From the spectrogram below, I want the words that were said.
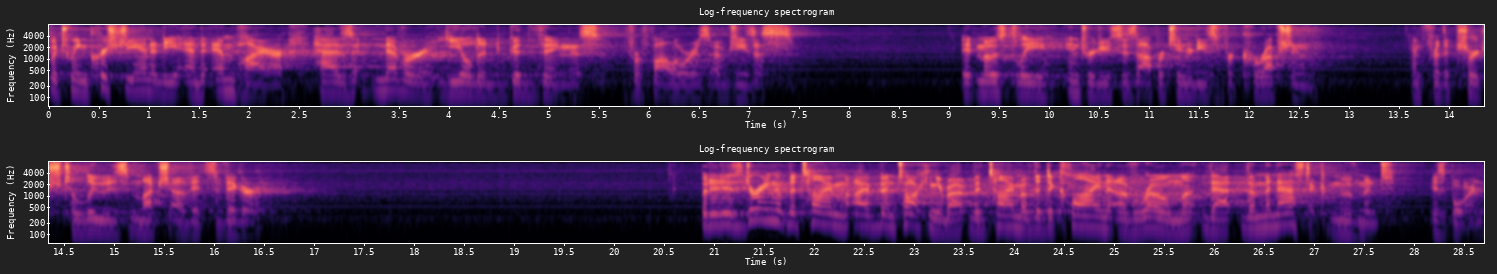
between Christianity and empire has never yielded good things for followers of Jesus. It mostly introduces opportunities for corruption and for the church to lose much of its vigor. But it is during the time I've been talking about, the time of the decline of Rome, that the monastic movement is born.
